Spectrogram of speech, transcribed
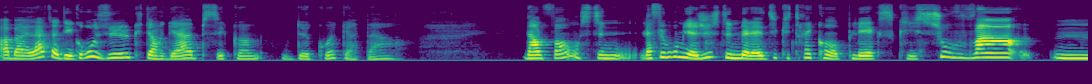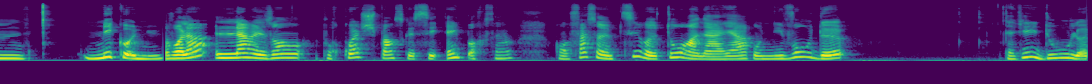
ah ben là, tu as des gros yeux qui te regardent, c'est comme de quoi qu'elle parle. Dans le fond, une, la fibromyalgie, c'est une maladie qui est très complexe, qui est souvent hum, méconnue. Voilà la raison pourquoi je pense que c'est important qu'on fasse un petit retour en arrière au niveau de ça vient d'où, là?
